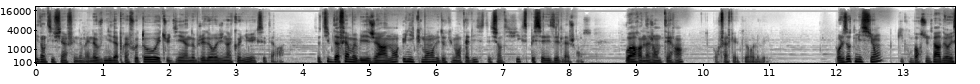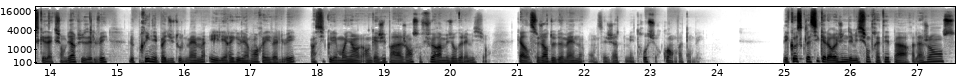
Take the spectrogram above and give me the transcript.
identifier un phénomène ovni d'après photo, étudier un objet d'origine inconnue, etc. Ce type d'affaires mobilise généralement uniquement les documentalistes et scientifiques spécialisés de l'agence, voire un agent de terrain pour faire quelques relevés. Pour les autres missions, qui comportent une part de risque et d'action bien plus élevée, le prix n'est pas du tout le même et il est régulièrement réévalué, ainsi que les moyens engagés par l'agence au fur et à mesure de la mission, car dans ce genre de domaine, on ne sait jamais trop sur quoi on va tomber. Les causes classiques à l'origine des missions traitées par l'agence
